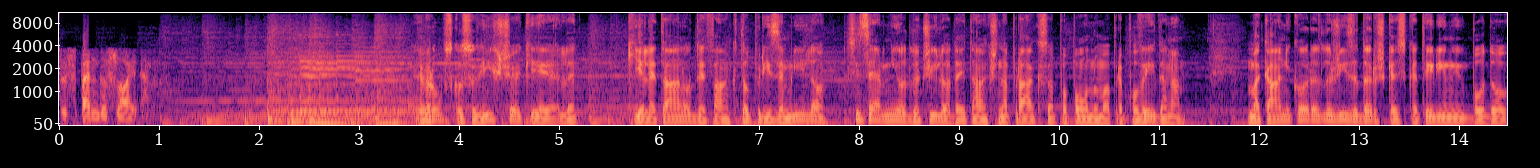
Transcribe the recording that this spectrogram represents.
suspend the flight. Evropsko sodišče, ki je let ki je letalo de facto prizemljilo, sicer ni odločilo, da je takšna praksa popolnoma prepovedana. Makaniko razloži zadržke, s katerimi bodo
